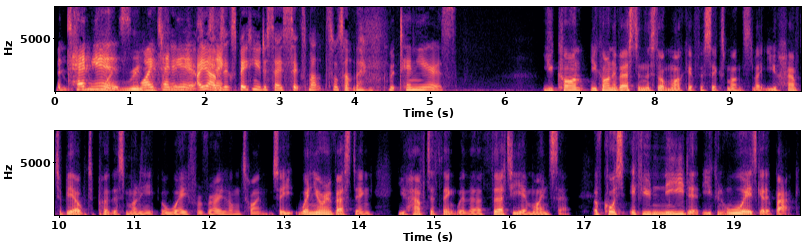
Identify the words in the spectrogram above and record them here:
but you, 10 you years. Really Why 10 years? Yeah, I was expecting you to say six months or something, but 10 years. You can't you can't invest in the stock market for six months. Like you have to be able to put this money away for a very long time. So when you're investing, you have to think with a 30 year mindset. Of course, if you need it, you can always get it back,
